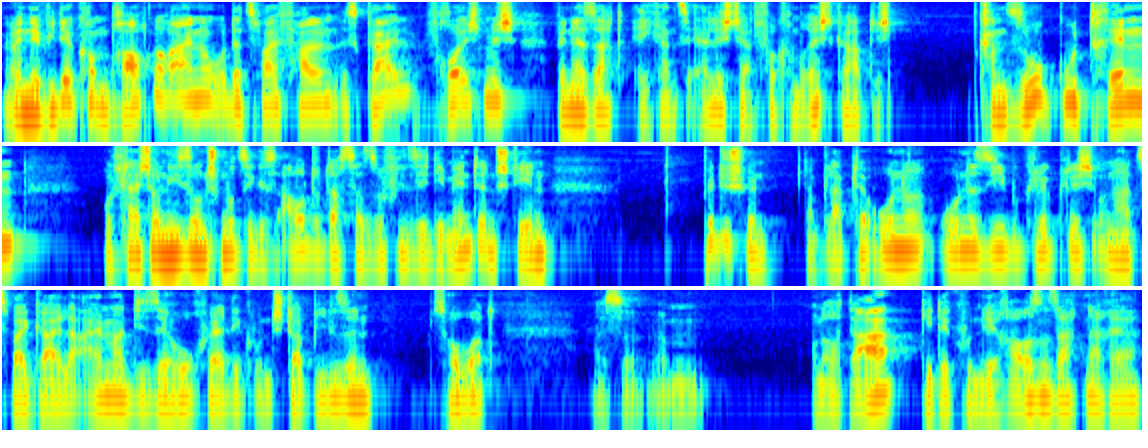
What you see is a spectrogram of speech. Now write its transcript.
Wenn der wiederkommt, braucht noch eine oder zwei Fallen, ist geil, freue ich mich. Wenn er sagt, ey, ganz ehrlich, der hat vollkommen recht gehabt, ich kann so gut trennen und vielleicht auch nie so ein schmutziges Auto, dass da so viel Sedimente entstehen, bitteschön. Dann bleibt er ohne, ohne Siebe glücklich und hat zwei geile Eimer, die sehr hochwertig und stabil sind. So what? Weißt du, ähm, und auch da geht der Kunde hier raus und sagt nachher,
